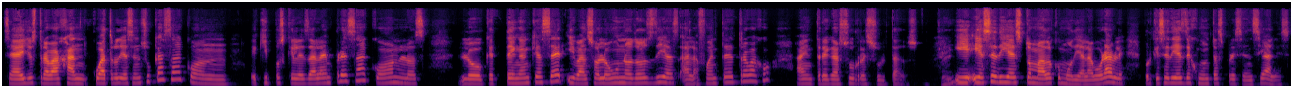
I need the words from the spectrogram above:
sea, ellos trabajan cuatro días en su casa con equipos que les da la empresa, con los lo que tengan que hacer y van solo uno o dos días a la fuente de trabajo a entregar sus resultados. Y, ese día es tomado como día laborable, porque ese día es de juntas presenciales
